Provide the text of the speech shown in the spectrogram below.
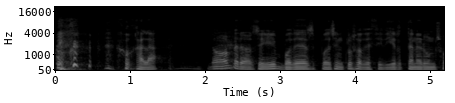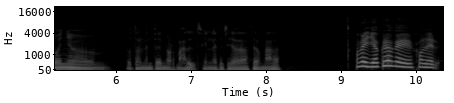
Ojalá. No, pero sí, puedes, puedes incluso decidir tener un sueño totalmente normal, sin necesidad de hacer nada. Hombre, yo creo que, joder,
